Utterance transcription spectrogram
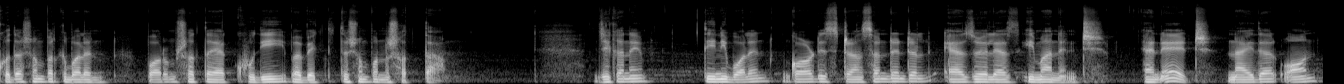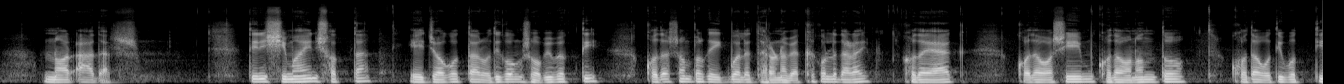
খোদা সম্পর্কে বলেন, পরম সত্তা এক ক্ষুদি বা ব্যক্তিত্ব সম্পন্ন সত্তা। যেখানে তিনি বলেন God is transcendental as well as immanent and at neither on nor other তিনি সীমাহীন সত্তা, এই জগৎ তার অধিকাংশ অভিব্যক্তি। খোদা সম্পর্কে ইকবালের ধারণা ব্যাখ্যা করলে দাঁড়ায়, খোদা এক, খোদা অসীম, খোদা অনন্ত, খোদা অতিবর্তী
